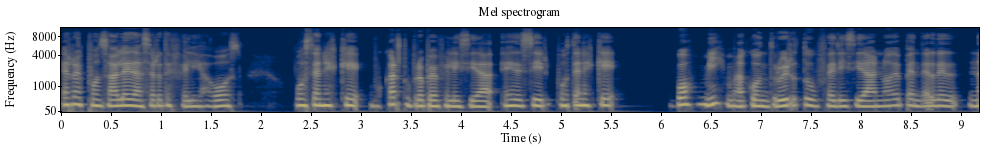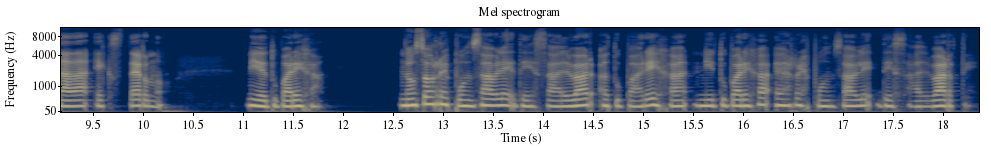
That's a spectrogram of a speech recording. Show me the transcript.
es responsable de hacerte feliz a vos. Vos tenés que buscar tu propia felicidad, es decir, vos tenés que vos misma construir tu felicidad, no depender de nada externo, ni de tu pareja. No sos responsable de salvar a tu pareja, ni tu pareja es responsable de salvarte.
